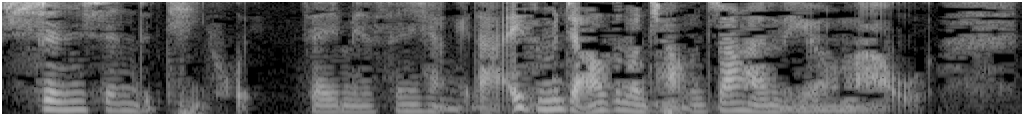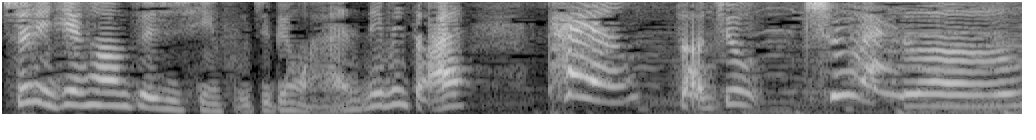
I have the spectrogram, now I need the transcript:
深深的体会，在这边分享给大家。哎，怎么讲到这么长，张涵没有骂我。身体健康最是幸福，这边晚安，那边早安，太阳早就出来了。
